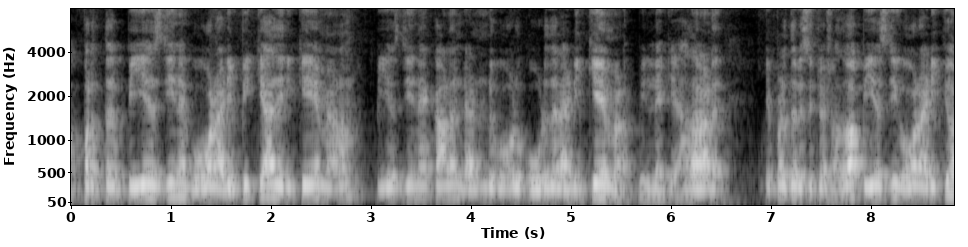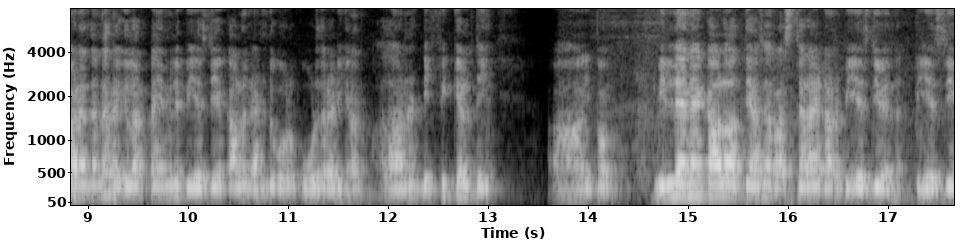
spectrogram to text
അപ്പുറത്ത് പി എസ് ജിനെ ഗോൾ അടിപ്പിക്കാതിരിക്കുകയും വേണം. പി എസ് ജിനേക്കാളും രണ്ട് ഗോൾ കൂടുതൽ അടിക്കുകയും വേണം വില്ലയ്ക്ക്. അതാണ് ഇപ്പോഴത്തെ ഒരു സിറ്റുവേഷൻ അഥവാ പി എസ് ജി ഗോൾ അടിക്കുവാണെങ്കിൽ തന്നെ റെഗുലർ ടൈമിൽ പി എസ് ജിയെക്കാളും രണ്ട് ഗോൾ കൂടുതൽ അടിക്കണം. അതാണ് ഡിഫിക്കൽട്ട് തിങ് ഇപ്പം വില്ലേനേക്കാളും അത്യാവശ്യം റെസ്റ്ററായിട്ടാണ് പി എസ് ജി വരുന്നത്. പി എസ് ജി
